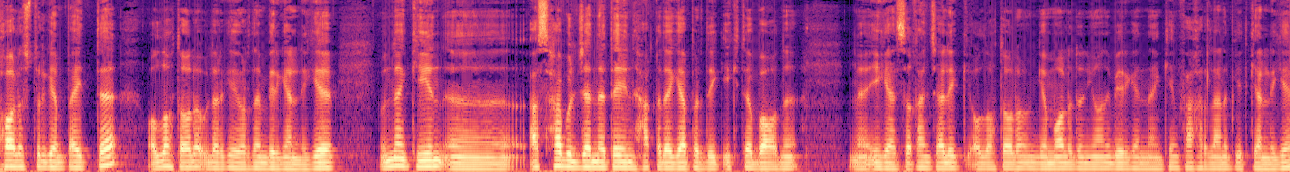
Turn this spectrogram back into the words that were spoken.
xolis turgan paytda alloh taolo ularga yordam berganligi. Undan keyin ashabul jannatayn haqida gapirdik ikkita bog'ni. E, egasi qanchalik alloh taolo unga moli dunyoni bergandan keyin faxrlanib ketganligi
